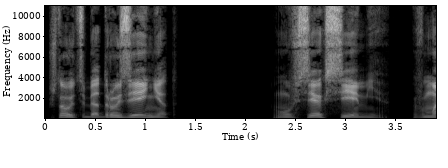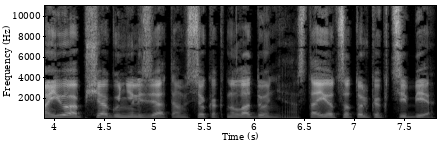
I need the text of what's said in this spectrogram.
Что, у тебя друзей нет?» «У всех семьи. В мою общагу нельзя, там все как на ладони. Остается только к тебе.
